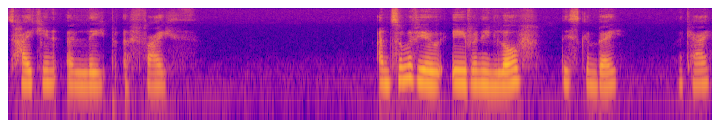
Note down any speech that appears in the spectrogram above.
taking a leap of faith. And some of you, even in love, this can be. Okay?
